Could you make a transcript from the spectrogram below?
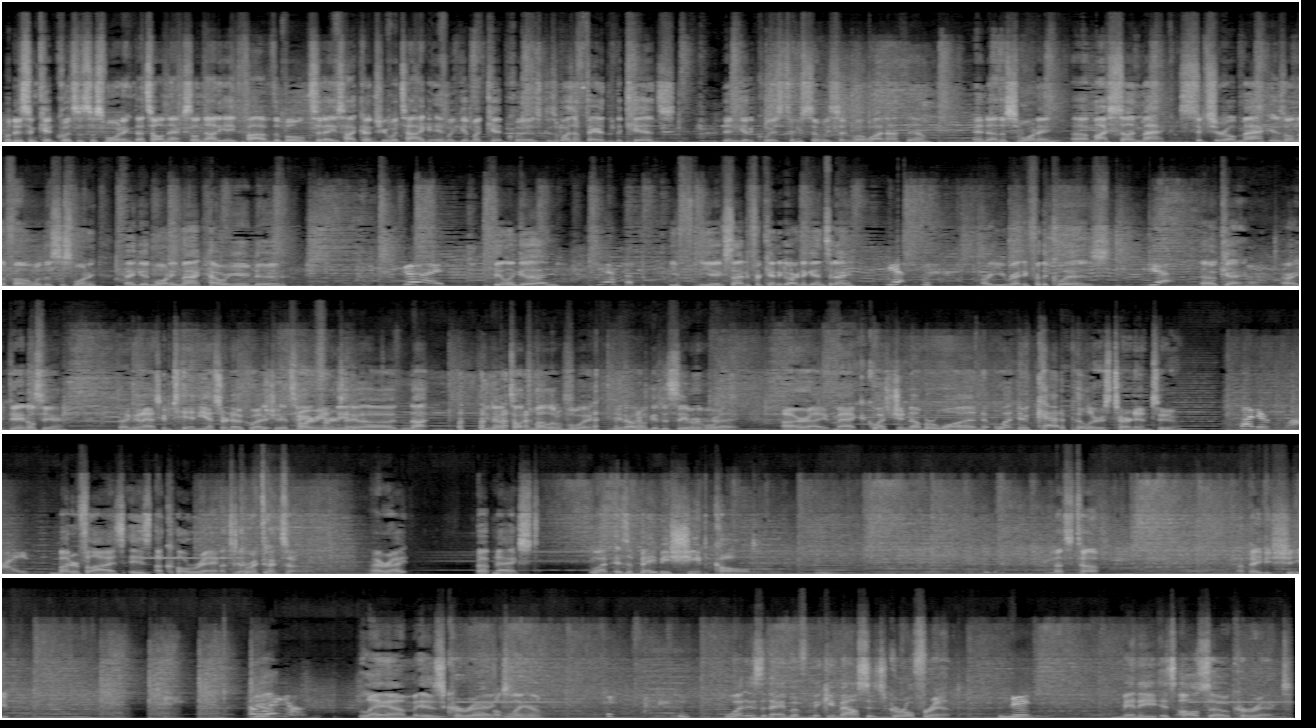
we'll do some kid quizzes this morning. That's all next on 98.5 The Bull, today's Hot Country with Tig. And we give them a kid quiz because it wasn't fair that the kids didn't get a quiz too. So we said, well, why not them? And uh, this morning, uh, my son Mac, six year old Mac, is on the phone with us this morning. Hey, good morning, Mac. How are you, dude? Good. Feeling good? Yeah. You, you excited for kindergarten again today? Yeah. Are you ready for the quiz? Yeah. Okay. All right, Daniel's here. So I'm going to ask him 10 yes or no questions. It's hard for me to uh, not, you know, talk to my little boy. You know, I don't get to see him in the morning. Right. All right, Mac. Question number one What do caterpillars turn into? Butterflies. Butterflies is a correct. That's a correct answer. All right. Up next. What is a baby sheep called? Hmm. That's tough. A baby sheep. A Yeah. lamb. Lamb is correct. A lamb. What is the name of Mickey Mouse's girlfriend? Minnie. Minnie is also correct.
